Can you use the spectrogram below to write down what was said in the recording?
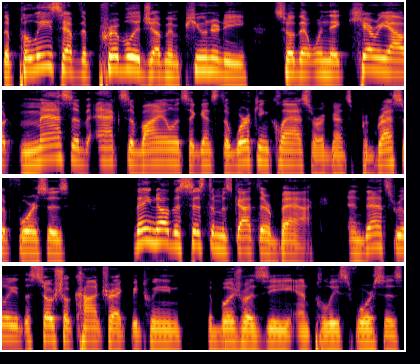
The police have the privilege of impunity so that when they carry out massive acts of violence against the working class or against progressive forces, they know the system has got their back. And that's really the social contract between the bourgeoisie and police forces.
